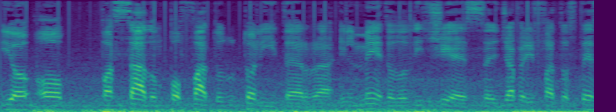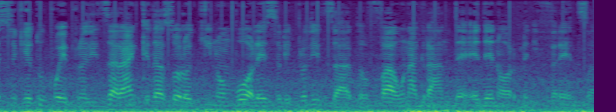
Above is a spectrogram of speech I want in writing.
io ho passato un po' fatto tutto l'iter, il metodo DCS, già per il fatto stesso che tu puoi ipnotizzare anche da solo chi non vuole essere ipnotizzato, fa una grande ed enorme differenza,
